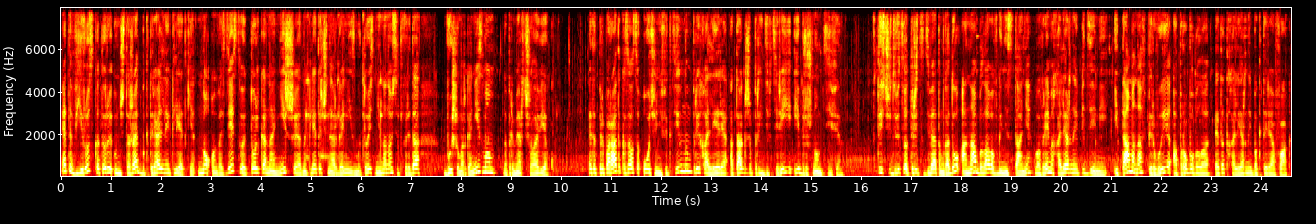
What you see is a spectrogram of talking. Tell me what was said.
Это вирус, который уничтожает бактериальные клетки, но он воздействует только на низшие одноклеточные организмы, то есть не наносит вреда высшим организмам, например, человеку. Этот препарат оказался очень эффективным при холере, а также при дифтерии и брюшном тифе. В 1939 году она была в Афганистане во время холерной эпидемии, и там она впервые опробовала этот холерный бактериофаг.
